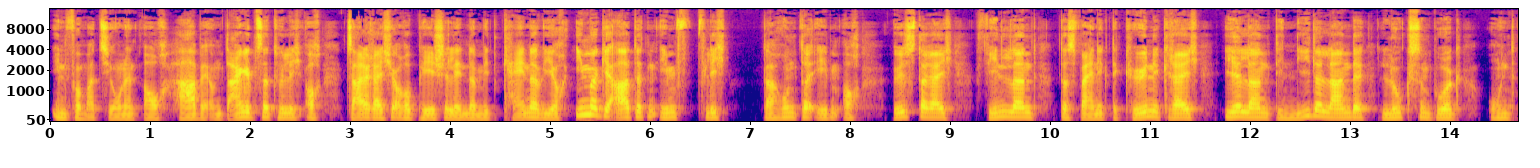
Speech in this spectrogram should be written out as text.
Informationen auch habe. Und dann gibt's natürlich auch zahlreiche europäische Länder mit keiner wie auch immer gearteten Impfpflicht darunter eben auch Österreich, Finnland, das Vereinigte Königreich, Irland, die Niederlande, Luxemburg und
